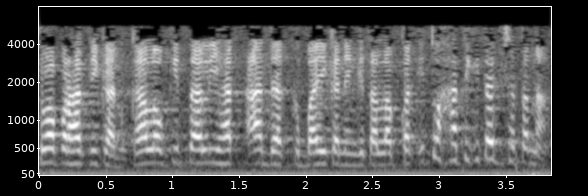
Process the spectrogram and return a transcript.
Coba perhatikan, kalau kita lihat ada kebaikan yang kita lakukan, itu hati kita bisa tenang.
